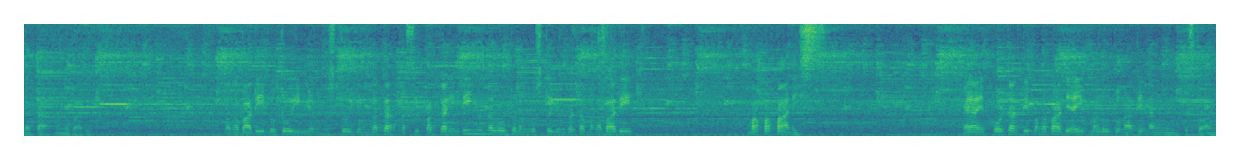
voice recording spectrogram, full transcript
gata mga buddy. Mga buddy, lutuin yung gusto yung gata kasi pagka hindi nyo naluto ng gusto yung gata mga buddy, mapapanis. Kaya importante mga buddy ay maluto natin ng gusto ang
